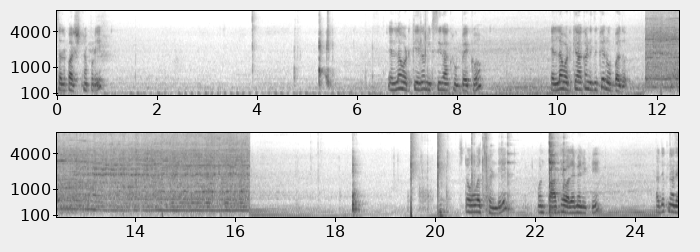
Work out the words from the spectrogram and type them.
ಸ್ವಲ್ಪ ಅರಿಶಿನ ಪುಡಿ. ಎಲ್ಲ ಒಟ್ಟಿಗೆ ಈಗ ಮಿಕ್ಸಿಗೆ ಹಾಕಿ ರುಬ್ಬಬೇಕು ಎಲ್ಲ ಒಟ್ಟಿಗೆ ಹಾಕೊಂಡು ಇದಕ್ಕೆ ರುಬ್ಬೋದು. ಸ್ಟವ್ ಹಚ್ಕೊಂಡು ಒಂದು ಪಾತ್ರೆ ಒಲೆ ಮೇಲೆ ಇಟ್ಟು ಅದಕ್ಕೆ ನಾನು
